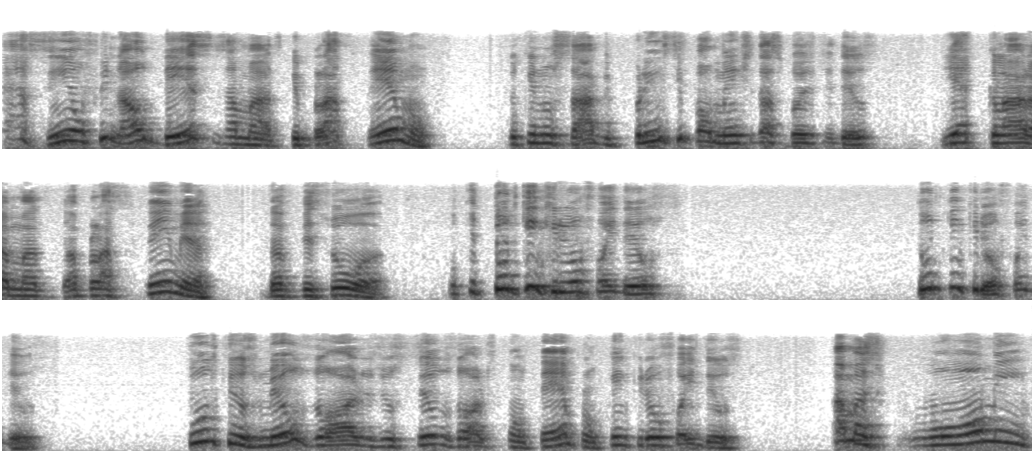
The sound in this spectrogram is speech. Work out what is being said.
É assim, é o final desses, amados, que blasfemam do que não sabe, principalmente das coisas de Deus. E é claro, amados, a blasfêmia da pessoa, porque tudo quem criou foi Deus. Tudo quem criou foi Deus. Tudo que os meus olhos e os seus olhos contemplam, quem criou foi Deus. Ah, mas o homem.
